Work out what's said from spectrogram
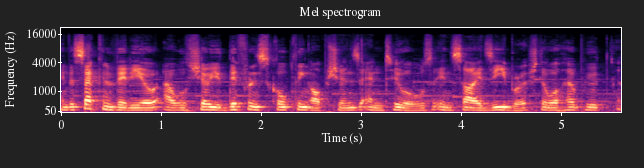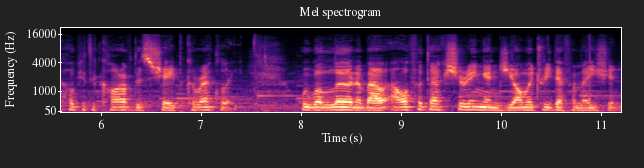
In the second video, I will show you different sculpting options and tools inside ZBrush that will help you, help you to carve this shape correctly. We will learn about alpha texturing and geometry deformation.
